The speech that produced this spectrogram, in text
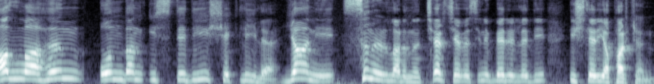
Allah'ın ondan istediği şekliyle yani sınırlarını çerçevesini belirlediği işleri yaparken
